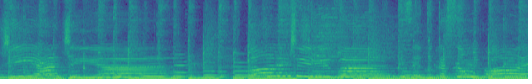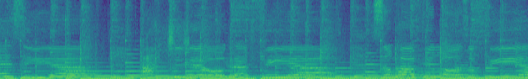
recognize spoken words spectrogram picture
dia a dia. Coletivas, educação e poesia, arte, geografia, samba, filosofia.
